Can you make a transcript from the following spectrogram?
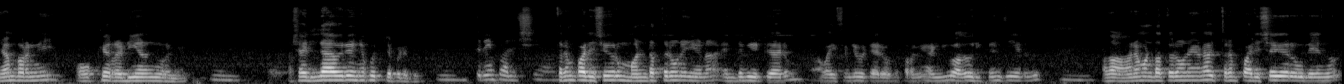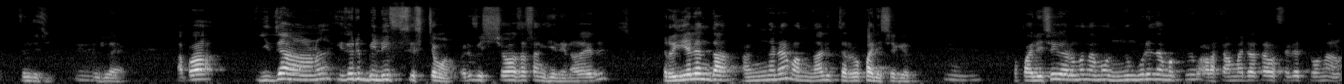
ഞാൻ പറഞ്ഞു ഓക്കെ റെഡിയാണെന്ന് പറഞ്ഞു. പക്ഷെ എല്ലാവരും എന്നെ കുറ്റപ്പെടുത്തി. ഇത്രയും പലിശ കയറും മണ്ടത്തരമാണ് ചെയ്യണം എന്റെ വീട്ടുകാരും വൈഫിന്റെ വീട്ടുകാരും ഒക്കെ പറഞ്ഞു അയ്യോ അത് ഒരിക്കലും ചെയ്യരുത്. അത് ആന മണ്ടത്തരമാണ് ചെയ്യണം ഇത്രയും പലിശ കയറൂലേ എന്ന് ചിന്തിച്ചു മനസ്സിലായോ? അപ്പോൾ ഇതാണ് ഇതൊരു ബിലീഫ് സിസ്റ്റമാണ് ഒരു വിശ്വാസ സംഹിതയാണ്. അതായത് റിയൽ എന്താ? അങ്ങനെ വന്നാൽ ഇത്ര രൂപ പലിശ കയറും. അപ്പൊ പലിശ കയറുമ്പോൾ നമ്മൾ ഒന്നും കൂടി നമുക്ക് അടക്കാൻ പറ്റാത്ത അവസ്ഥയിൽ എത്തുമെന്നാണ്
